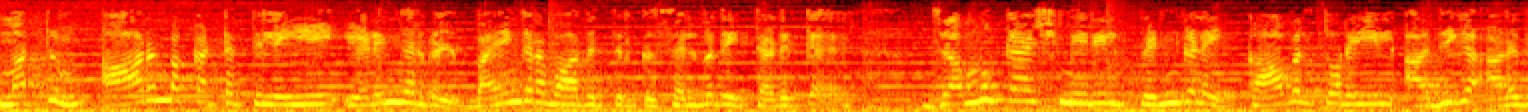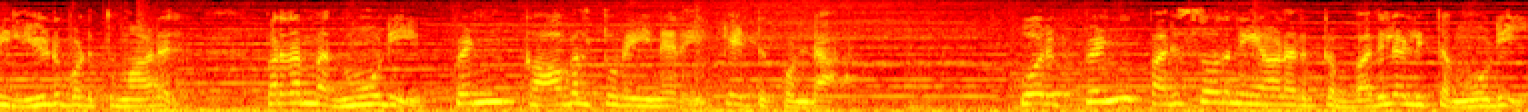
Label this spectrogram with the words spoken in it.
மற்றும் ஆரம்ப கட்டத்திலேயே இளைஞர்கள் பயங்கரவாதத்திற்கு செல்வதை தடுக்க ஜம்மு காஷ்மீரில் பெண்களை காவல்துறையில் அதிக அளவில் ஈடுபடுத்துமாறு பிரதமர் மோடி பெண் காவல்துறையினரை கேட்டுக் கொண்டார் ஒரு பெண் பரிசோதனையாளருக்கு பதிலளித்த மோடி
